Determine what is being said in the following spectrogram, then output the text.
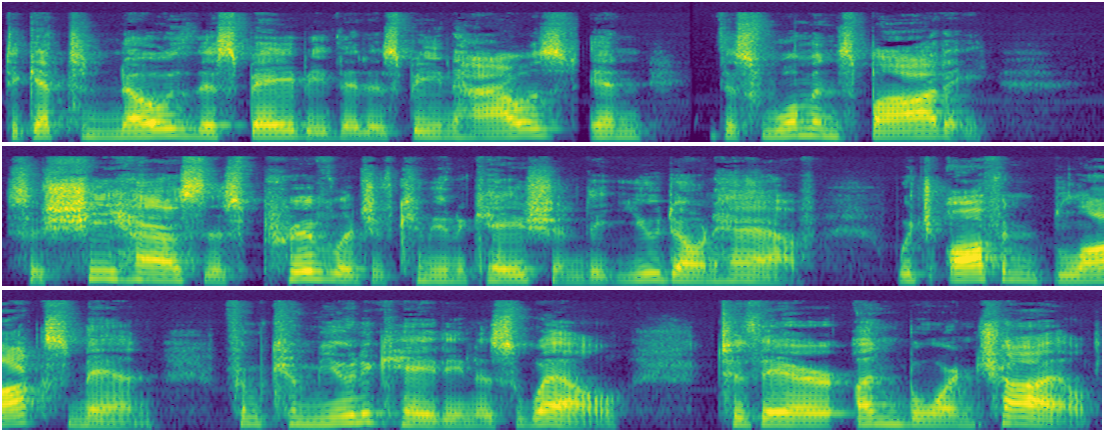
to get to know this baby that is being housed in this woman's body. So she has this privilege of communication that you don't have, which often blocks men from communicating as well to their unborn child.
